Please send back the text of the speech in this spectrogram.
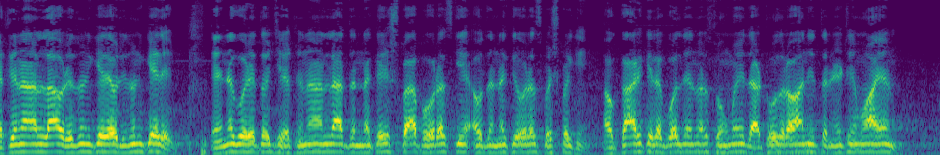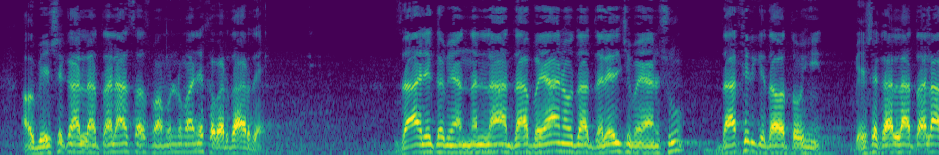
یقینا الله اوریدون کې دی اوریدون کې دی ان ګوره ته چې یقینا الله د نکې شپه په ورځ کې او د نکې ورځ په شپه کې او کار کې د ګول دین ور سومې دا ټول رواني تر نیټه معین او بهشکه الله تعالی اساس معمول باندې خبردار دی ذالک بیان الله دا بیان او دا دلیل چې بیان شو دا اخر کې دا توحید بیشک الله تعالی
